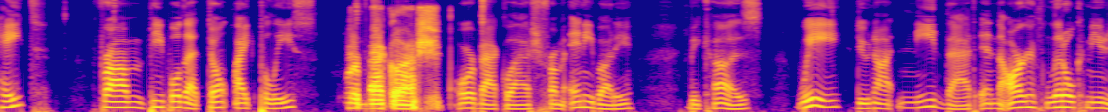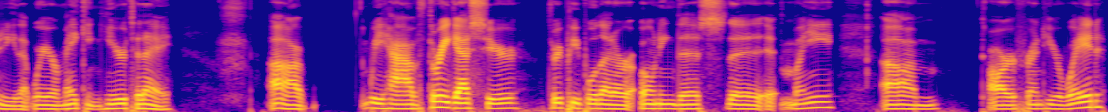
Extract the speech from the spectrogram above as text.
hate from people that don't like police or backlash. or backlash from anybody because we do not need that in our little community that we are making here today. Uh, we have three guests here, three people that are owning this. The me, um, our friend here Wade,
